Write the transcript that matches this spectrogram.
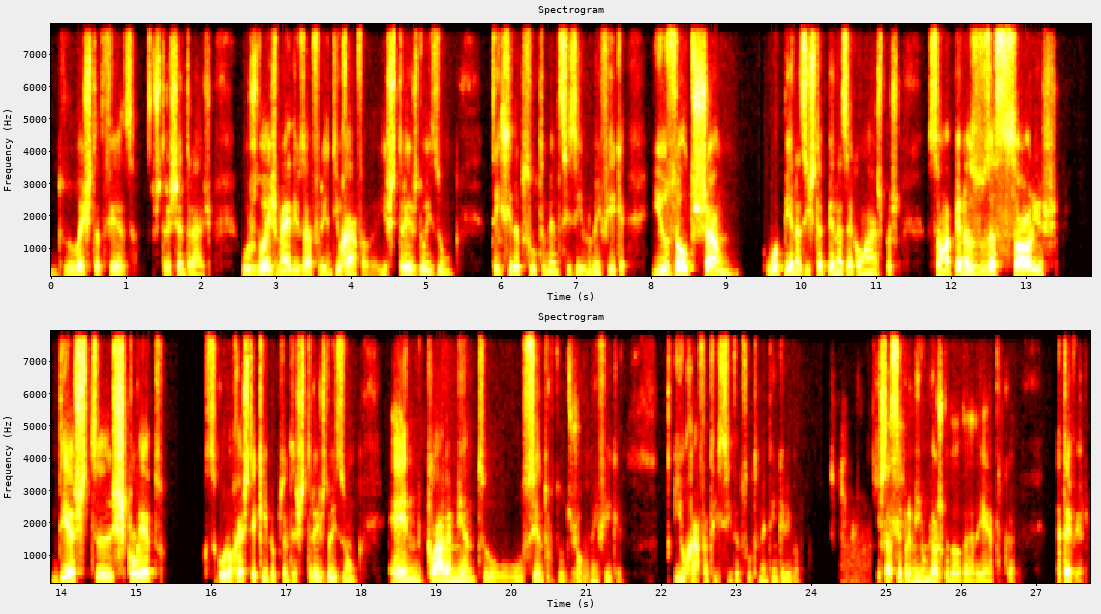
do eixo da defesa, os três centrais, os dois médios à frente e o Rafa, este 3-2-1, tem sido absolutamente decisivo no Benfica e os outros são o apenas, isto apenas é com aspas, são apenas os acessórios deste esqueleto que segura o resto da equipa. Portanto, este 3-2-1 é claramente o, centro do, jogo do Benfica e o Rafa tem sido absolutamente incrível. E está a ser para mim o melhor jogador da, da época, até ver.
